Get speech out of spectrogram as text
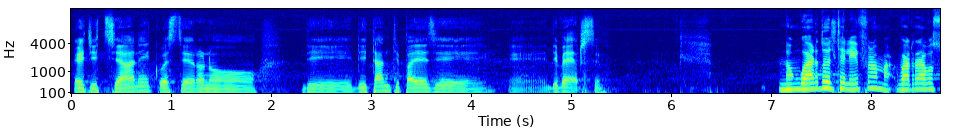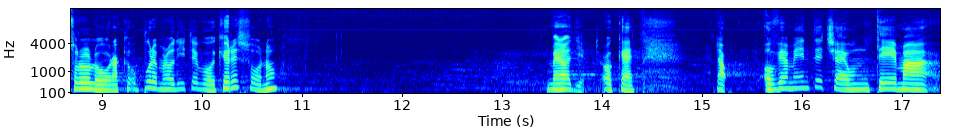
egiziani, questi erano di, di tanti paesi eh, diversi. Non guardo il telefono, ma guardavo solo l'ora, oppure me lo dite voi, che ore sono? Me lo dite, ok. Ovviamente c'è un tema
